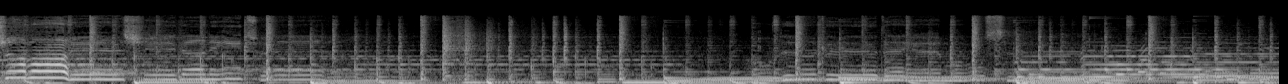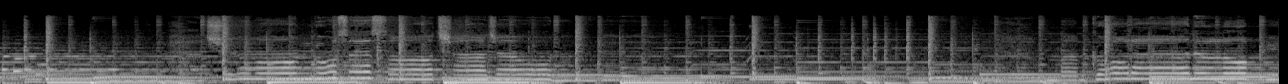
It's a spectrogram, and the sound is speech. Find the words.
멈춰버린 시간이 돼 곳에서 찾아오는 듯 맘껏 하늘 높이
